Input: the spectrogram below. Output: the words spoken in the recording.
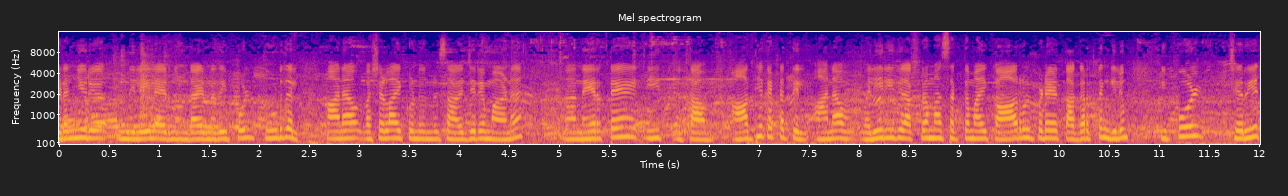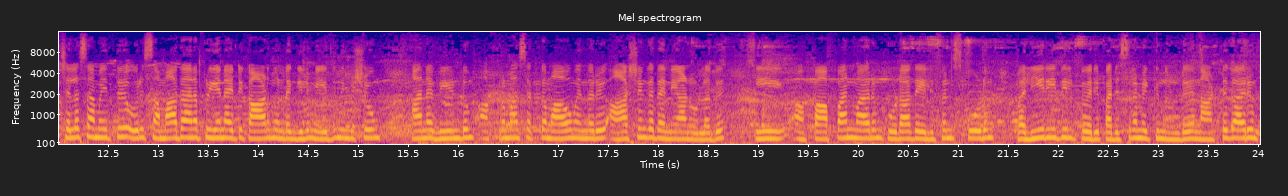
ഇടഞ്ഞൊരു നിലയിലായിരുന്നു ഉണ്ടായിരുന്നത്. ഇപ്പോൾ കൂടുതൽ ആന വഷളായിക്കൊണ്ടിരുന്ന സാഹചര്യമാണ്. നേരത്തെ ഈ ആദ്യഘട്ടത്തിൽ ആന വലിയ രീതിയിൽ അക്രമാസക്തമായി കാർ ഉൾപ്പെടെ തകർത്തെങ്കിലും ഇപ്പോൾ ചെറിയ ചില സമയത്ത് ഒരു സമാധാനപ്രിയനായിട്ട് കാണുന്നുണ്ടെങ്കിലും ഏത് നിമിഷവും ആന വീണ്ടും അക്രമാസക്തമാവും എന്നൊരു ആശങ്ക തന്നെയാണ് ഉള്ളത് ഈ പാപ്പാന്മാരും കൂടാതെ എലിഫന്റ് സ്ക്വാഡും വലിയ രീതിയിൽ പരിശ്രമിക്കുന്നുണ്ട്. നാട്ടുകാരും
